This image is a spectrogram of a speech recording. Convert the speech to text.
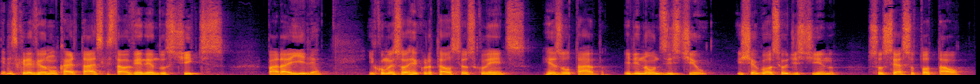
Ele escreveu num cartaz que estava vendendo os tickets para a ilha e começou a recrutar os seus clientes. Resultado: ele não desistiu e chegou ao seu destino. Sucesso total.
